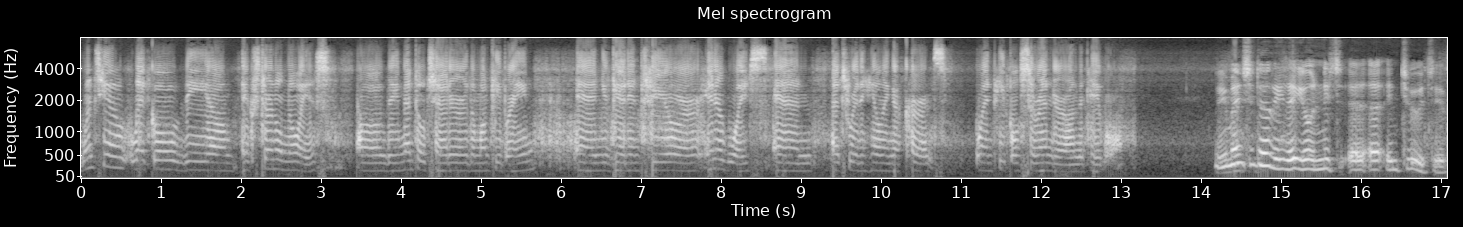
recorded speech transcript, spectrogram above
once you let go of the um, external noise, uh, the mental chatter, the monkey brain, and you get into your inner voice, and that's where the healing occurs when people surrender on the table. You mentioned earlier that you're uh, uh, intuitive.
